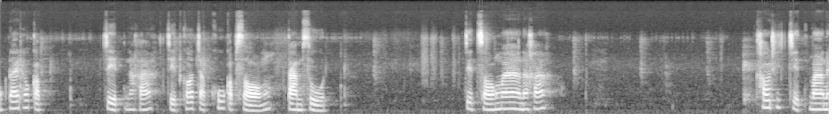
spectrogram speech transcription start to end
6 ได้เท่ากับ 7 นะคะ 7 ก็จับคู่กับ 2 ตามสูตร 7 2 มานะคะ เข้าที่ 7 มาใน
